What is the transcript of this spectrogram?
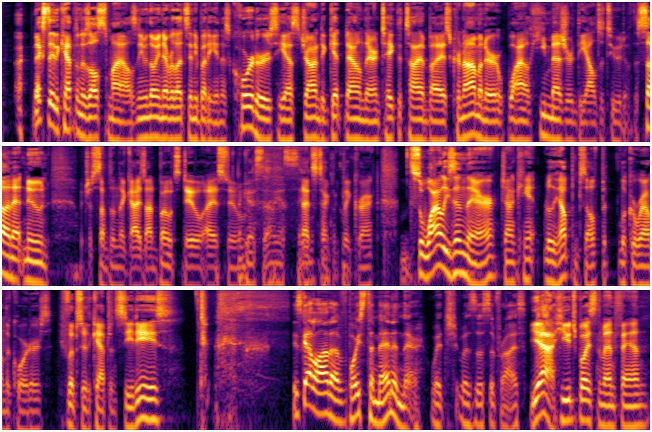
Next day, the captain is all smiles, and even though he never lets anybody in his quarters, he asks John to get down there and take the time by his chronometer while he measured the altitude of the sun at noon, which is something that guys on boats do, I assume. I guess so. Yes. That's technically correct. So while he's in there, John can't really help himself but look around the quarters. He flips through the captain's CDs. He's got a lot of Boyz II Men in there, which was a surprise. Yeah, huge Boyz II Men fan.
